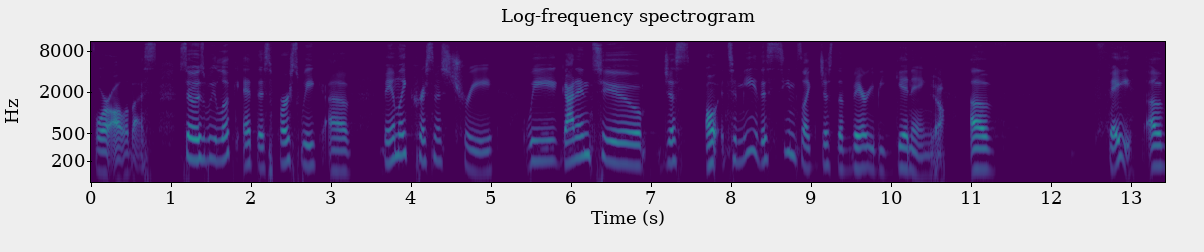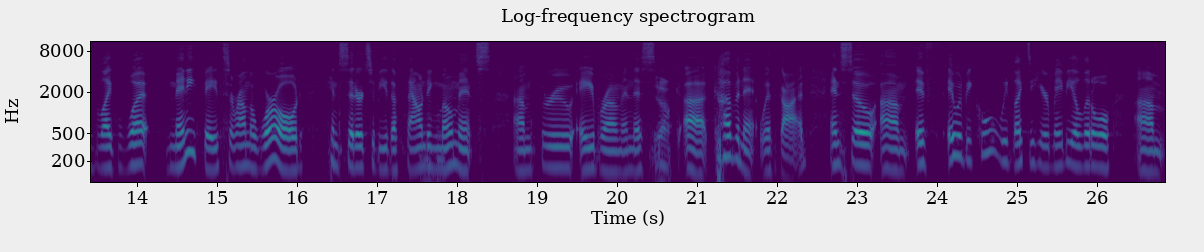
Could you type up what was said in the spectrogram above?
for all of us. So, as we look at this first week of Family Christmas Tree, we got into just, oh, to me, this seems like just the very beginning Yeah. of faith, of like what many faiths around the world consider to be the founding Mhm. moments um, through Abram and this Yeah. uh, covenant with God. And so, um, if it would be cool, we'd like to hear maybe a little um,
